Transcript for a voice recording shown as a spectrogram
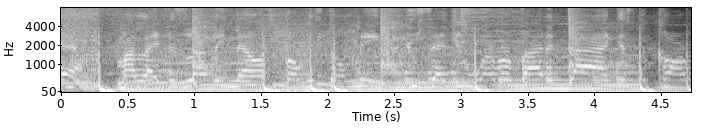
yeah, my life is lovely now, it's focused on me. You said you were about to die, I guess the car is.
